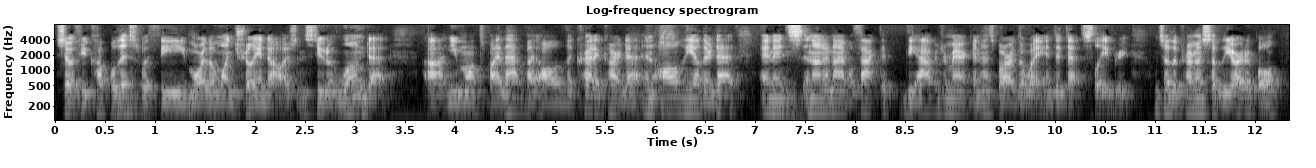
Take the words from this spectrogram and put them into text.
So if you couple this with the more than one trillion dollars in student loan debt, uh, you multiply that by all of the credit card debt and all of the other debt, and it's an undeniable fact that the average American has borrowed their way into debt slavery. And so the premise of the article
